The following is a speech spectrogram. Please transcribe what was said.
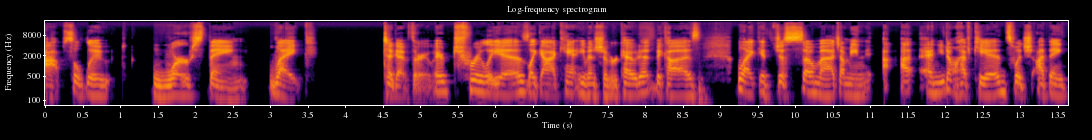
absolute worst thing, like, to go through. It truly is. Like, I can't even sugarcoat it because, like, it's just so much. I mean, I, I, and you don't have kids, which I think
